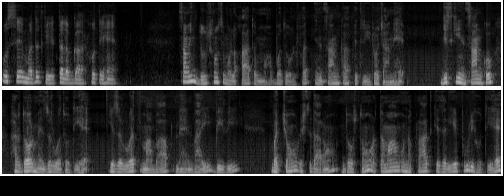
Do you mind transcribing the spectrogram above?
اس سے مدد کے طلبگار ہوتے ہیں۔ سامعین، دوسروں سے ملاقات اور محبت و الفت انسان کا فطری رجحان ہے، جس کی انسان کو ہر دور میں ضرورت ہوتی ہے۔ یہ ضرورت ماں باپ، بہن بھائی، بیوی، بچوں، رشتہ داروں، دوستوں اور تمام ان افراد کے ذریعے پوری ہوتی ہے،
